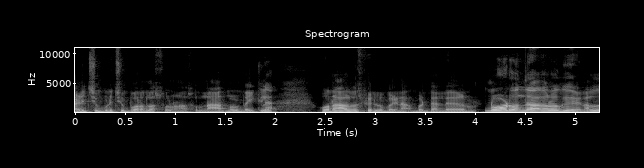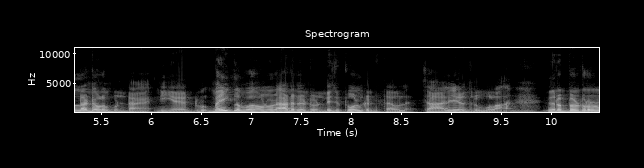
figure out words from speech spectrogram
அடித்து பிடிச்சி போகிறதெல்லாம் சொல்லலாம். சொல்லணும் நார்மல் பைக்கில் ஒரு நார்மல் ஸ்பீடில் போயிடலாம் பட் அந்த ரோடு வந்து அந்த அளவுக்கு நல்லா டெவலப் பண்ணிட்டாங்க. நீங்கள் பைக்கில் போகிறதா ஒரு ஆடட் அட்வான்டேஜ் டோல் கட்ட தேவையில்ல. ஜாலியாக எடுத்துகிட்டு போகலாம் வெறும் பெட்ரோல்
